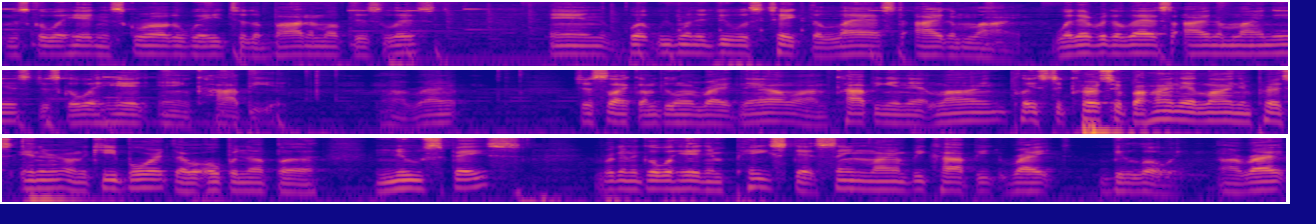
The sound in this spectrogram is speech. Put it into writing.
Let's go ahead and scroll all the way to the bottom of this list. And what we want to do is take the last item line. Whatever the last item line is, just go ahead and copy it. Alright. Just like I'm doing right now, I'm copying that line. Place the cursor behind that line and press enter on the keyboard. That will open up a new space we're going to go ahead and paste that same line we copied right below it all right?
